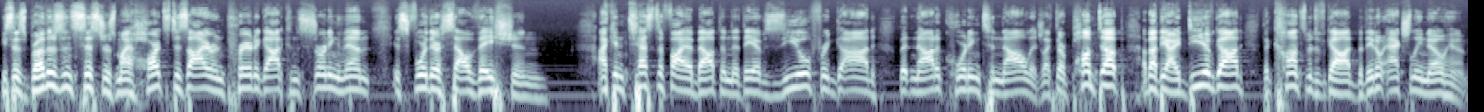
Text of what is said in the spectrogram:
He says, Brothers and sisters, my heart's desire and prayer to God concerning them is for their salvation. I can testify about them that they have zeal for God, but not according to knowledge. Like they're pumped up about the idea of God, the concept of God, but they don't actually know Him.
